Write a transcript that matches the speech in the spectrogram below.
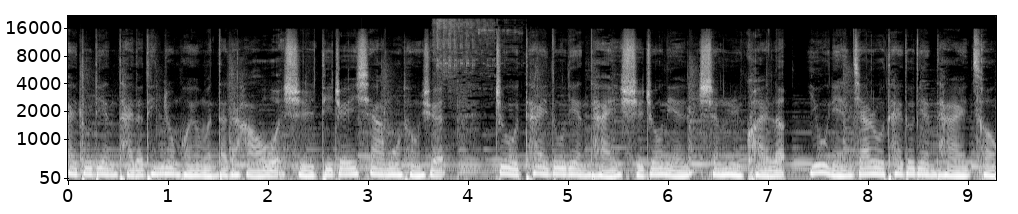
态度电台的听众朋友们，大家好，我是 DJ 夏木同学，祝态度电台十周年生日快乐！一五年加入态度电台，从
